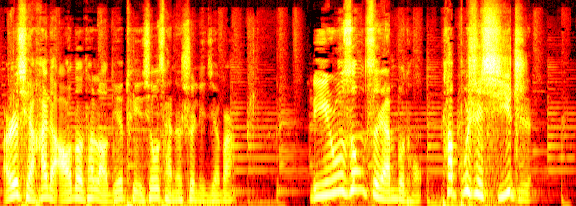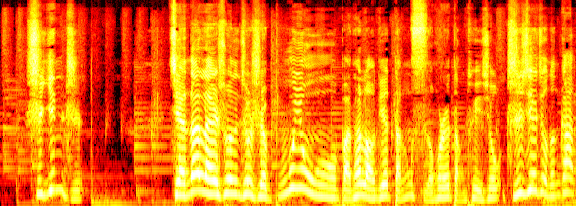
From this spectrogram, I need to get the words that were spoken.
而且还得熬到他老爹退休才能顺利接班。李如松自然不同，他不是袭职，是阴职。简单来说呢，就是不用把他老爹等死或者等退休，直接就能干。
